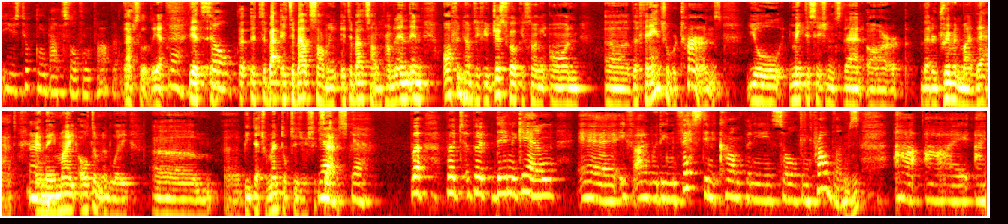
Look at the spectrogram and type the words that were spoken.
you're talking about solving problems. Absolutely, yeah. Yeah. It's, So- it's about it's about solving it's about solving problems, and and oftentimes if you're just focusing on uh, the financial returns, you'll make decisions that are that are driven by that, and they might ultimately um, uh, be detrimental to your success. yeah. But but but then again, uh, if I would invest in a company solving problems, uh, I, I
